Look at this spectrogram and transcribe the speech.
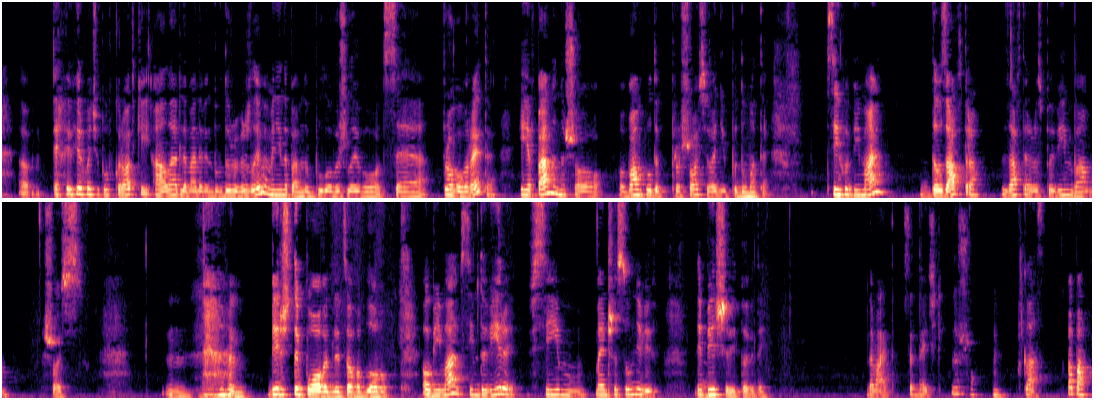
Ефір, хоч і був короткий, але для мене він був дуже важливий. Мені, напевно, було важливо це проговорити. І я впевнена, що вам буде про що сьогодні подумати. Всіх обіймаю. До завтра. Завтра розповім вам щось більш типове для цього блогу. Обіймаю всім довіри, всім менше сумнівів і більше відповідей. Давайте, сердечки. Ну що, клас. Па-па.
